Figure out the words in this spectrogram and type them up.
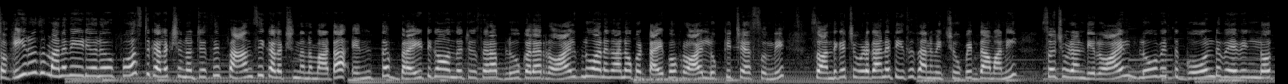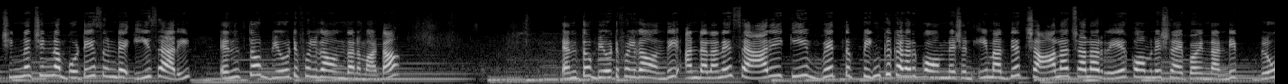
సో ఈ రోజు మన వీడియోలో ఫస్ట్ కలెక్షన్ వచ్చేసి ఫ్యాన్సీ కలెక్షన్ అనమాట ఎంత బ్రైట్గా ఉందో చూసారా? బ్లూ కలర్ రాయల్ బ్లూ అనగానే ఒక టైప్ ఆఫ్ రాయల్ లుక్ ఇచ్చేస్తుంది. సో అందుకే చూడగానే తీసేసాను మీకు చూపిద్దామని. సో చూడండి రాయల్ బ్లూ విత్ గోల్డ్ వేవింగ్లో చిన్న చిన్న బొటీస్ ఉండే ఈ శారీ ఎంతో బ్యూటిఫుల్గా ఉందన్నమాట. ఎంతో బ్యూటిఫుల్గా ఉంది. అండ్ అలానే శారీకి విత్ పింక్ కలర్ కాంబినేషన్ ఈ మధ్య చాలా చాలా రేర్ కాంబినేషన్ అయిపోయిందండి. Blue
